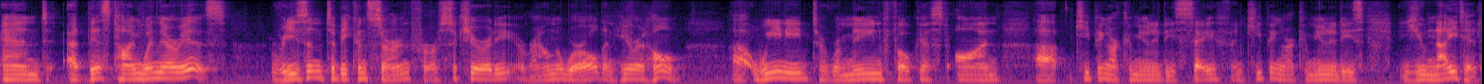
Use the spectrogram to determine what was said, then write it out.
And at this time, when there is reason to be concerned for security around the world and here at home, uh, we need to remain focused on uh, keeping our communities safe and keeping our communities united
